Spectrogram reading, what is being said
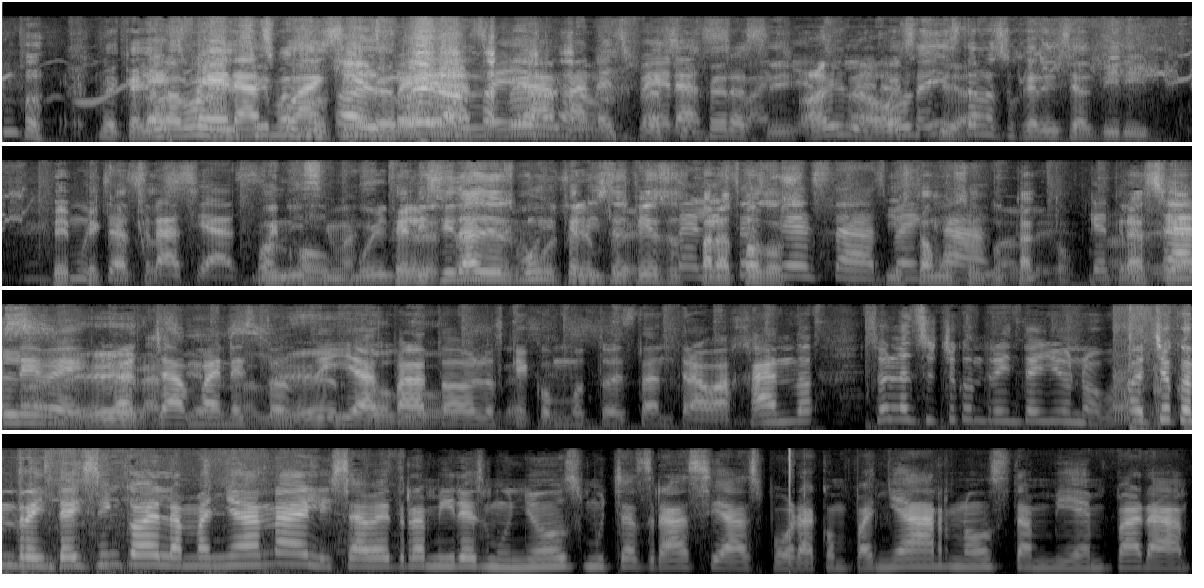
Me cayó el árbol Esferas, encima. Sí, esferas se Esferas, llaman, las esferas, esferas, sí. Pues ahí están las sugerencias, Viri. Pepe Muchas Casas. gracias. Buenísimas. Muy Felicidades, muy felices siempre. fiestas Felices para todos. fiestas, y estamos en contacto. Que te Gracias. sale ve, la Vale. chamba en estos Vale, días para todo. todos los que como tú están trabajando. Son las 8.31. 8.35 de la mañana. Elizabeth Ramírez Muñoz, muchas gracias por acompañarnos. También para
